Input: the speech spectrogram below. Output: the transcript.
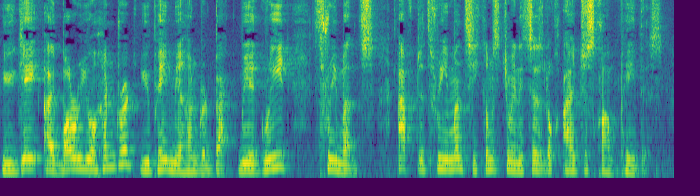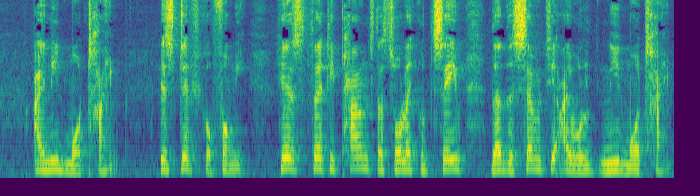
you gave, I borrow you 100, you pay me 100 back. We agreed three months. After three months, he comes to me and he says, Look, I just can't pay this. I need more time. It's difficult for me. Here's 30 pounds, that's all I could save. The other 70, I will need more time.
